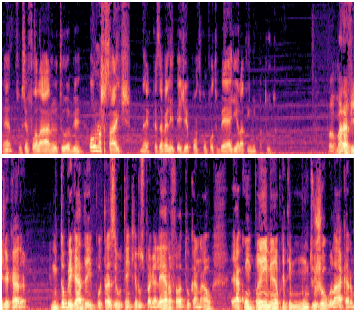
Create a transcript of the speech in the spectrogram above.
Né? Se você for lá no YouTube, ou no nosso site, né? casavelrpg.com.br, e lá tem link para tudo. Maravilha, cara. Muito obrigado aí por trazer o Tenqueiros pra galera, falar do teu canal. É, acompanhe mesmo, porque tem muito jogo lá, cara,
